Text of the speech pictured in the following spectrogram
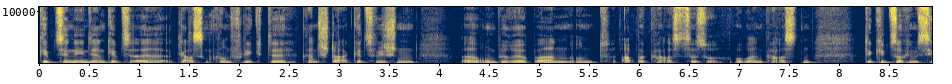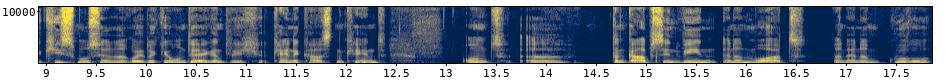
gibt es in Indien gibt's, äh, Klassenkonflikte, ganz starke zwischen äh, unberührbaren und Upper Castes, also oberen Kasten. Die gibt es auch im Sikhismus, in einer Religion, die eigentlich keine Kasten kennt. Und äh, dann gab es in Wien einen Mord an einem Guru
